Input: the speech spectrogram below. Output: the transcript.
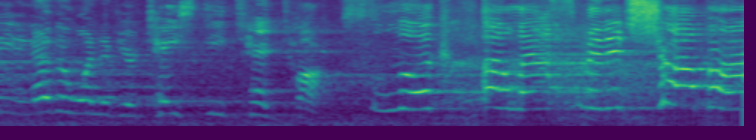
need another one of your tasty TED Talks. Look, a last-minute shopper!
